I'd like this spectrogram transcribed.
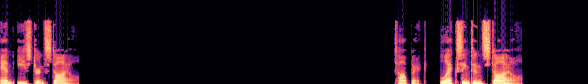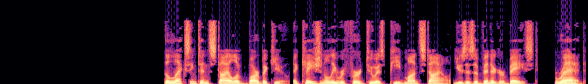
and Eastern style. Lexington style The Lexington style of barbecue occasionally referred to as Piedmont style uses a vinegar-based red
